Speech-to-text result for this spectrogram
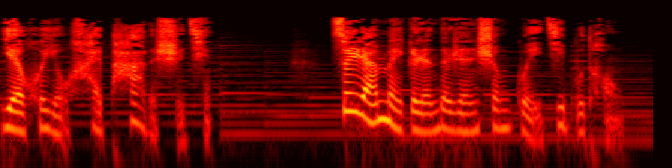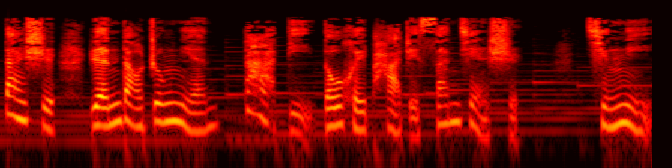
也会有害怕的事情。虽然每个人的人生轨迹不同。但是人到中年，大抵都会怕这三件事，请你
